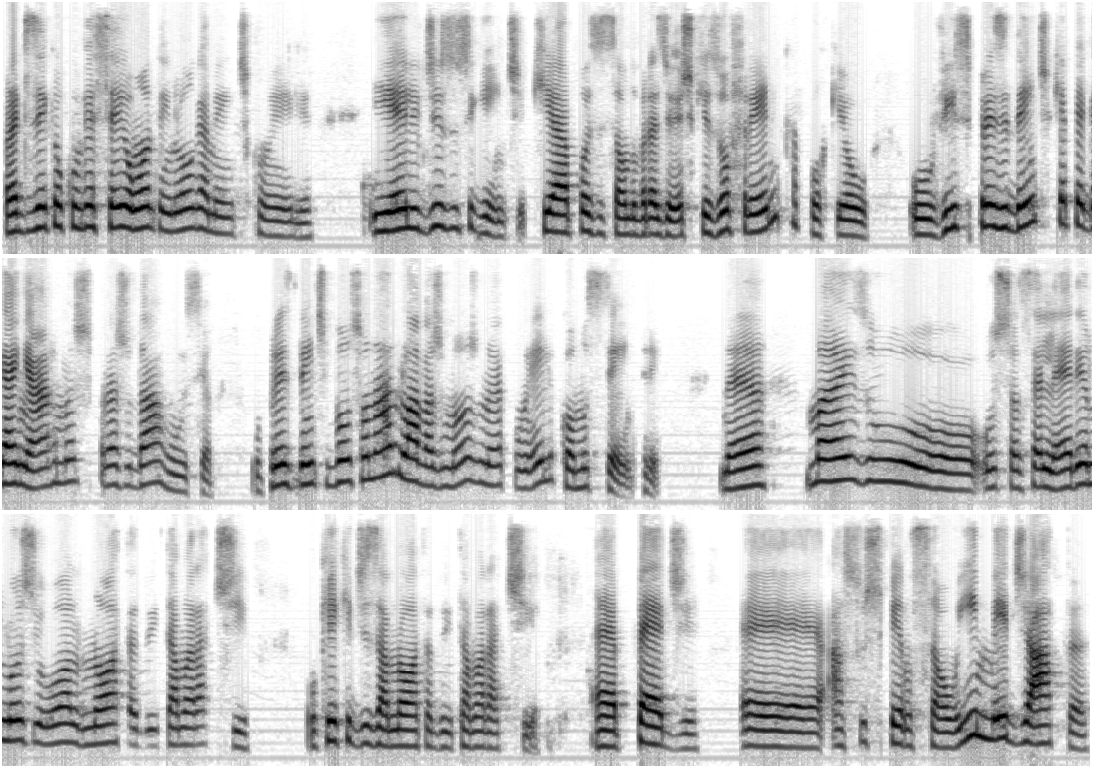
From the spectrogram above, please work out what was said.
para dizer que eu conversei ontem longamente com ele. E ele diz o seguinte: que a posição do Brasil é esquizofrênica, porque o, O vice-presidente quer pegar em armas para ajudar a Rússia. O presidente Bolsonaro lava as mãos, não é com ele, como sempre. Né? Mas o, o chanceler elogiou a nota do Itamaraty. O que, que diz a nota do Itamaraty? É, pede é, a suspensão imediata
